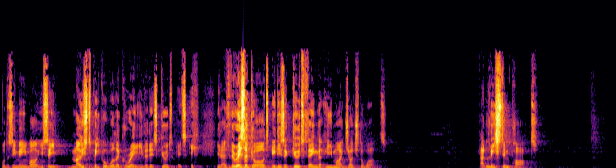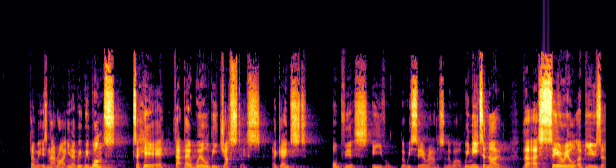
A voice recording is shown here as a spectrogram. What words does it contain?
What does he mean? Well, you see, most people will agree that it's good. It's, you know, if there is a God, it is a good thing that he might judge the world, at least in part. Don't we? Isn't that right? You know, we, we want to hear that there will be justice against obvious evil that we see around us in the world. We need to know that a serial abuser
